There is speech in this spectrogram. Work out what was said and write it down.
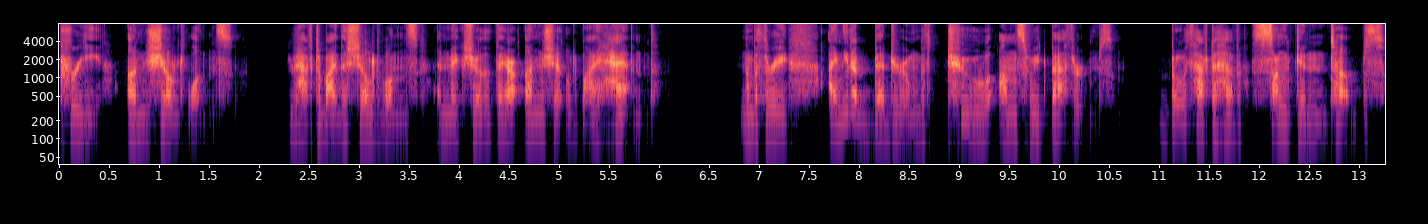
pre unshelled ones. You have to buy the shelled ones and make sure that they are unshelled by hand. Number three, I need a bedroom with two ensuite bathrooms. Both have to have sunken tubs.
